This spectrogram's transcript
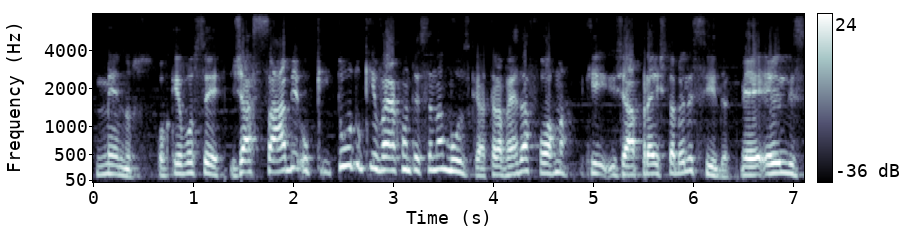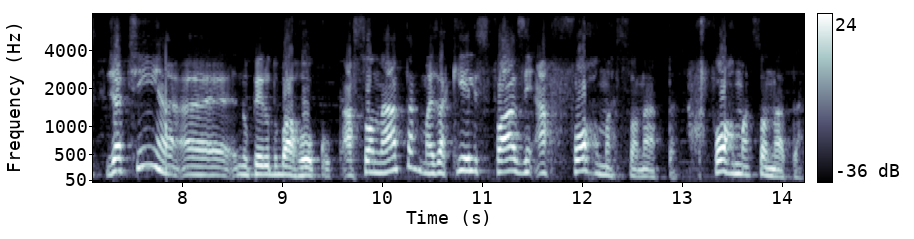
menos, porque você já sabe o que tudo que vai acontecer na música através da forma que já pré-estabelecida. É, eles já tinha é, no período barroco a sonata, mas aqui eles fazem a forma sonata, a forma sonata.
